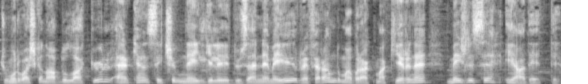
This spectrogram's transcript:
Cumhurbaşkanı Abdullah Gül erken seçimle ilgili düzenlemeyi referanduma bırakmak yerine meclise iade etti.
